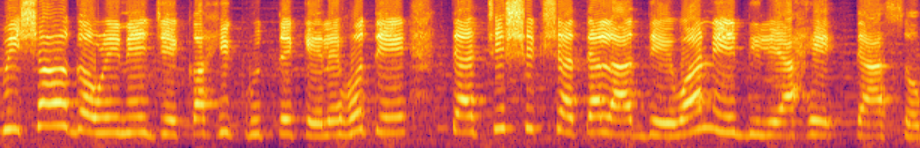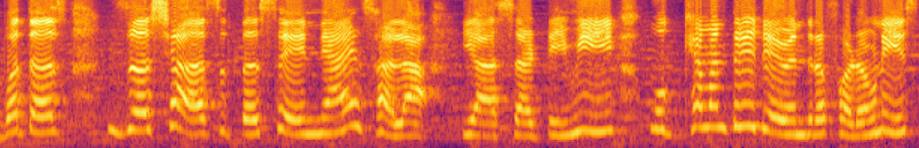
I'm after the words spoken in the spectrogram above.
विशाळ गवळीने जे काही कृत्य केले होते त्याची शिक्षा त्याला देवाने दिली आहे. त्यासोबतच जशाच तसे न्याय झाला. यासाठी मी मुख्यमंत्री देवेंद्र फडणवीस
